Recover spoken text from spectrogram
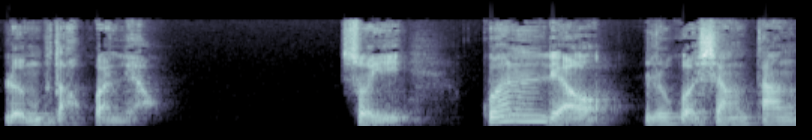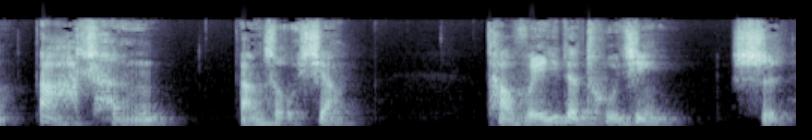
轮不到官僚。所以官僚如果想当大臣、当首相，他唯一的途径是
